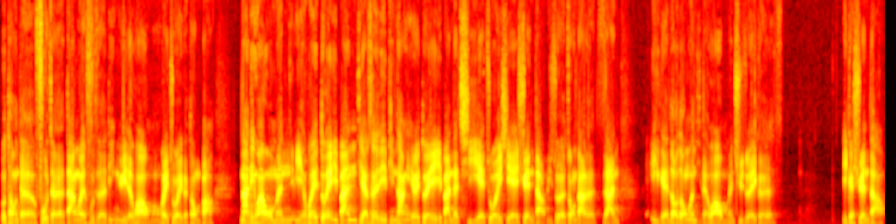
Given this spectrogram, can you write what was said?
不同的负责的单位、负责的领域的话，我们会做一个通报。那另外，我们也会对一般 T R 设计平常也会对一般的企业做一些宣导，比如说有重大的治安一个漏洞问题的话，我们去做一个一个宣导。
